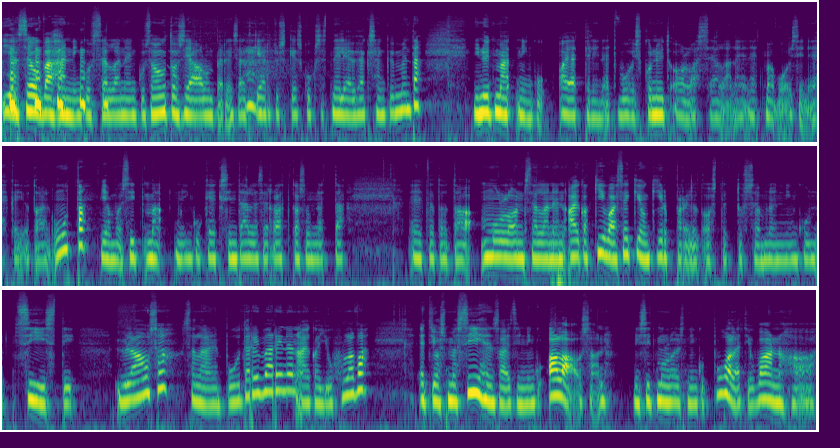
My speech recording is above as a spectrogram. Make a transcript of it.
ja se on vähän niinku sellainen, kun se on tosiaan alun perin sieltä kierrätyskeskuksesta 4,90, niin nyt mä niinku ajattelin, että voisiko nyt olla sellainen, että mä voisin ehkä jotain uutta, ja sitten mä niinku keksin tällaisen ratkaisun, että että tota, mulla on sellainen aika kiva, sekin on kirpparilta ostettu sellainen niin kuin siisti yläosa, sellainen puuterivärinen, aika juhlava, että jos mä siihen saisin niin kuin alaosan, niin sitten mulla olisi niin kuin puolet jo vanhaa,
